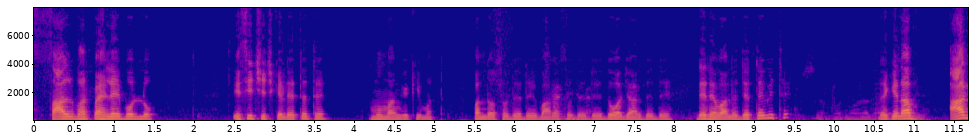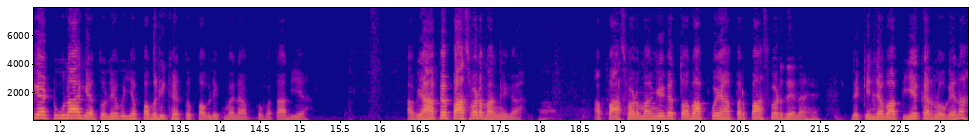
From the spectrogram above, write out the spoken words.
साल भर पहले बोल लो, इसी चीज़ के लेते थे। मुँह मांगे कीमत, पंद्रह सौ दे दे, बारह सौ दे दे, दो हज़ार दे दे। देने वाले देते भी थे। लेकिन अब आ गया, टूल आ गया तो ले भैया पब्लिक है तो पब्लिक मैंने आपको बता दिया। अब यहाँ पे पासवर्ड मांगेगा। अब पासवर्ड मांगेगा तो अब आपको यहाँ पर पासवर्ड देना है। लेकिन जब आप ये कर लोगे ना,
